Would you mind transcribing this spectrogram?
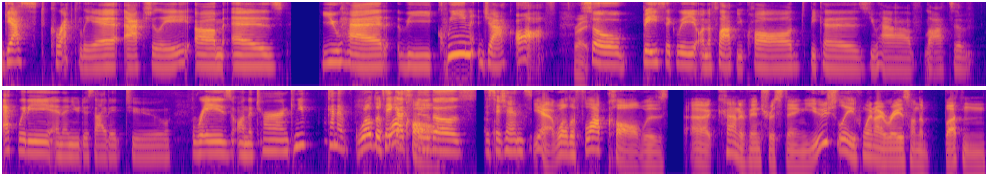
guessed correctly, eh, actually, um, as you had the queen jack off. Right. So basically, on the flop, you called because you have lots of equity, and then you decided to raise on the turn. Can you kind of Well, the take us call- through those decisions? Yeah, well, the flop call was uh, kind of interesting. Usually, when I raise on the button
